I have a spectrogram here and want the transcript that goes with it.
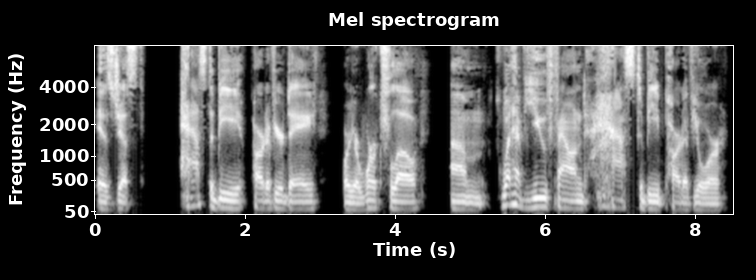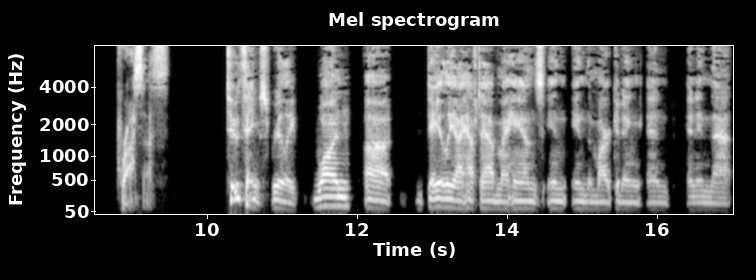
Is just has to be part of your day or your workflow? Um, what have you found has to be part of your process? Two things, really. One, uh, daily, I have to have my hands in in the marketing and and in that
